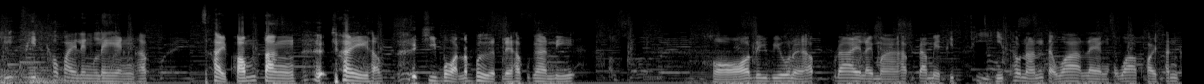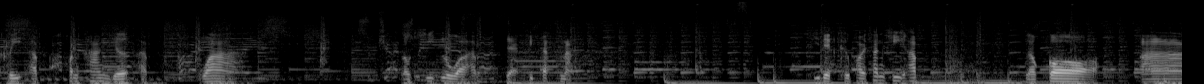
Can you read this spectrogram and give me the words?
คิดพิษเข้าไปแรงๆครับ ใส่ปั๊มตังค์ใช่ครับ คีย์บอร์ดระเบิดเลยครับงานนี้ ขอรีวิวหน่อยครับ ได้อะไรมาครับ ดาเมจพิษ4ฮิตเท่านั้น แต่ว่าแรงเพราะว่าพอยซันคริครับ ค่อนข้างเยอะครับ ว่า เราคีรัวครับ แจกพิษหนักทีเด็ดคือพอยซันคีครับ แล้วก็อ่า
